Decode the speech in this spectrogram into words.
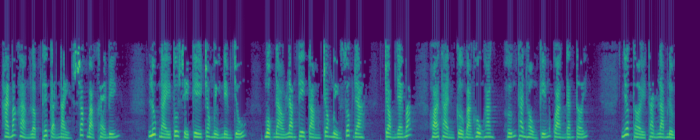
hai mắt hàng lập thế cảnh này sắc mặt khẽ biến. Lúc này tu sĩ kia trong miệng niệm chú, một đạo làm ti tầm trong miệng xuất ra, trong nháy mắt, hóa thành cự mạng hung hăng, hướng thanh hồng kiếm quang đánh tới. Nhất thời thanh lam lượng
